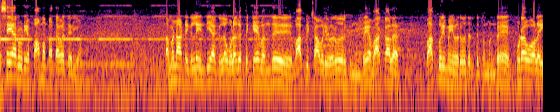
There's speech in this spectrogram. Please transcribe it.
எஸ்ஐஆருடைய ஃபார்மை பார்த்தாவே தெரியும். தமிழ்நாட்டுக்குள்ள இந்தியாக்குள்ள உலகத்துக்கே வந்து வாக்குச்சாவடி வருவதற்கு முன்பே வாக்காளர் வாக்குரிமை வருவதற்கு முன்பே குட ஓலை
